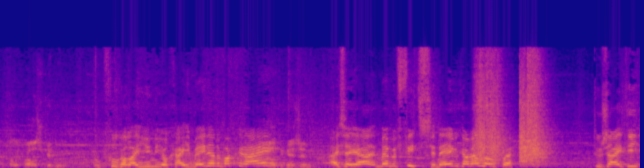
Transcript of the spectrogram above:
Dat zal ik wel eens een keer doen. Ik vroeg al aan Junior, ga je mee naar de Dat bakkerij? had ik geen zin. Hij zei, ja, met mijn fiets. Nee, we gaan wel lopen. Toen zei hij,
